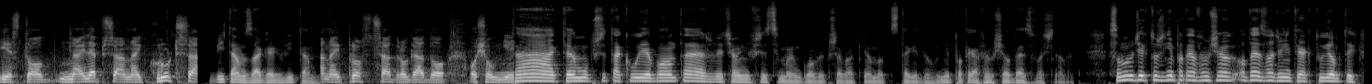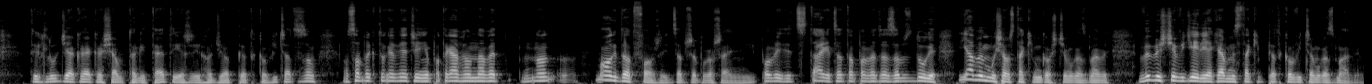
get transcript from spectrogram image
Jest to najlepsza, najkrótsza, Witam, Zager, witam. najprostsza droga do osiągnięcia Tak, ten mu przytakuje, bo on też, wiecie, oni wszyscy mają głowy przewapnione od sterydów, nie potrafią się odezwać nawet. Są ludzie, którzy nie potrafią się odezwać, oni traktują tych, tych ludzi jako jakieś autorytety, jeżeli chodzi o Piotrkowicza, to są osoby, które, wiecie, nie potrafią nawet, no, mordę otworzyć, za przeproszeniem, i powiedzieć, stary, co to powiada za bzdury. Ja bym musiał z takim gościem rozmawiać. Wy byście widzieli, jak ja bym z takim Piotrkowiczem rozmawiał.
